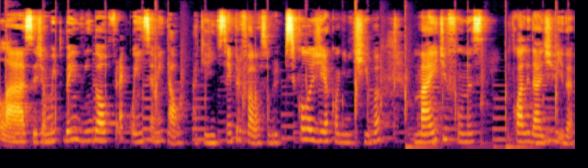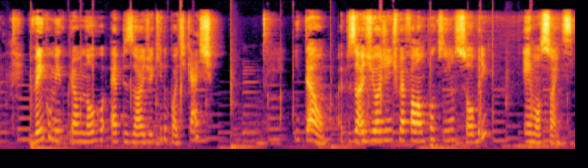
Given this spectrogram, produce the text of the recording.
Olá, seja muito bem-vindo ao Frequência Mental. Aqui a gente sempre fala sobre psicologia cognitiva, mindfulness e qualidade de vida. Vem comigo para um novo episódio aqui do podcast? Então, no episódio de hoje a gente vai falar um pouquinho sobre emoções.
